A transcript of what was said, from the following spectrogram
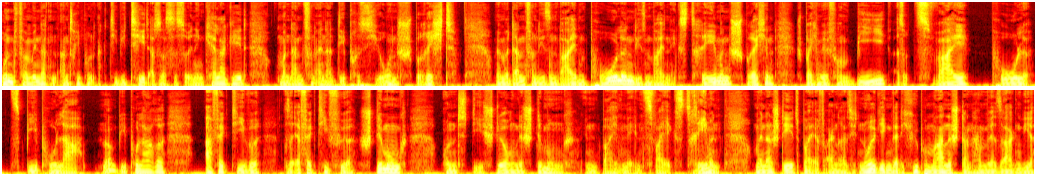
und verminderten Antrieb und Aktivität, also dass es so in den Keller geht und man dann von einer Depression spricht. Und wenn wir dann von diesen beiden Polen, diesen beiden Extremen sprechen, sprechen wir von Bi, also zwei Pole, bipolar. Ne? Bipolare affektive, also effektiv für Stimmung und die Störung der Stimmung in beiden, in zwei Extremen. Und wenn dann steht bei F31.0 gegenwärtig hypomanisch, dann haben wir, sagen wir,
